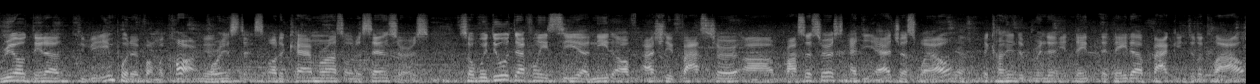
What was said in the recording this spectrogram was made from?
real data to be inputted from a car, yeah. for instance, or the cameras or the sensors. So we do definitely see a need of actually faster uh, processors at the edge as well. Yeah. They continue to bring the, the, data back into the cloud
